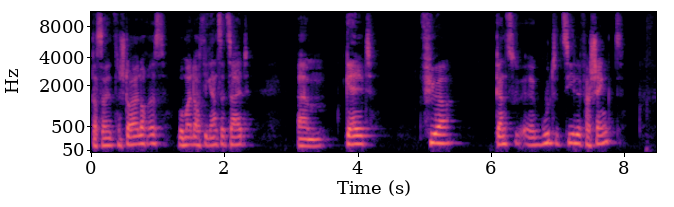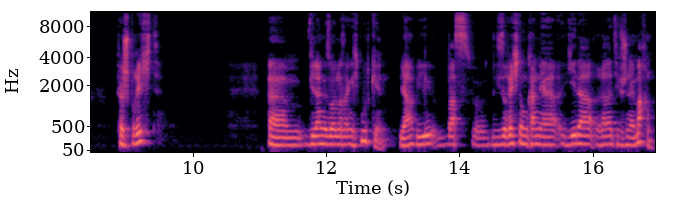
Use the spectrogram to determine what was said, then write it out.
dass da jetzt ein Steuerloch ist, wo man doch die ganze Zeit ähm, Geld für ganz äh, gute Ziele verschenkt, verspricht. Ähm, wie lange soll das eigentlich gut gehen? Ja, wie, was, diese Rechnung kann ja jeder relativ schnell machen.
